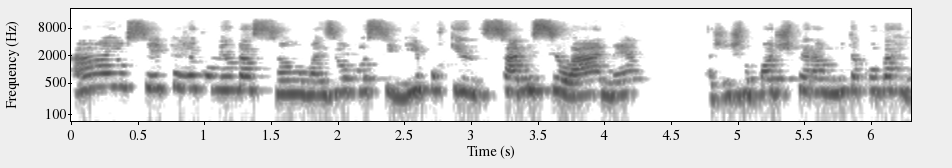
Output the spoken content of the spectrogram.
ah, eu sei que é recomendação, mas eu vou seguir porque sabe-se lá, né? A gente não pode esperar muita, covardia,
